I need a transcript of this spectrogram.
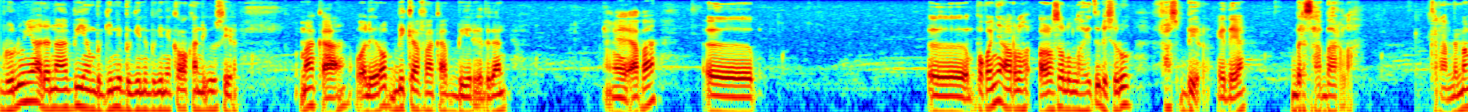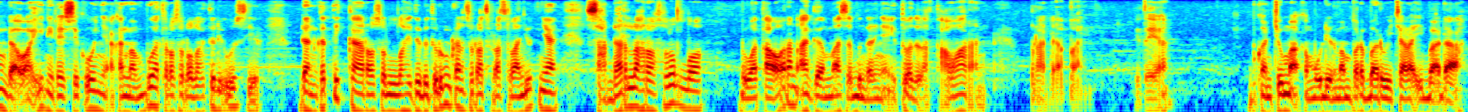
dulunya ada nabi yang begini begini begini kau akan diusir. Maka wali rabbika fakabir gitu kan. Eh, apa? Eh, eh, pokoknya Rasulullah itu disuruh fasbir gitu ya bersabarlah karena memang dakwah ini resikonya akan membuat Rasulullah itu diusir. Dan ketika Rasulullah itu diturunkan surat-surat selanjutnya sadarlah Rasulullah bahwa tawaran agama sebenarnya itu adalah tawaran peradaban. Gitu ya. Bukan cuma kemudian memperbarui cara ibadah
